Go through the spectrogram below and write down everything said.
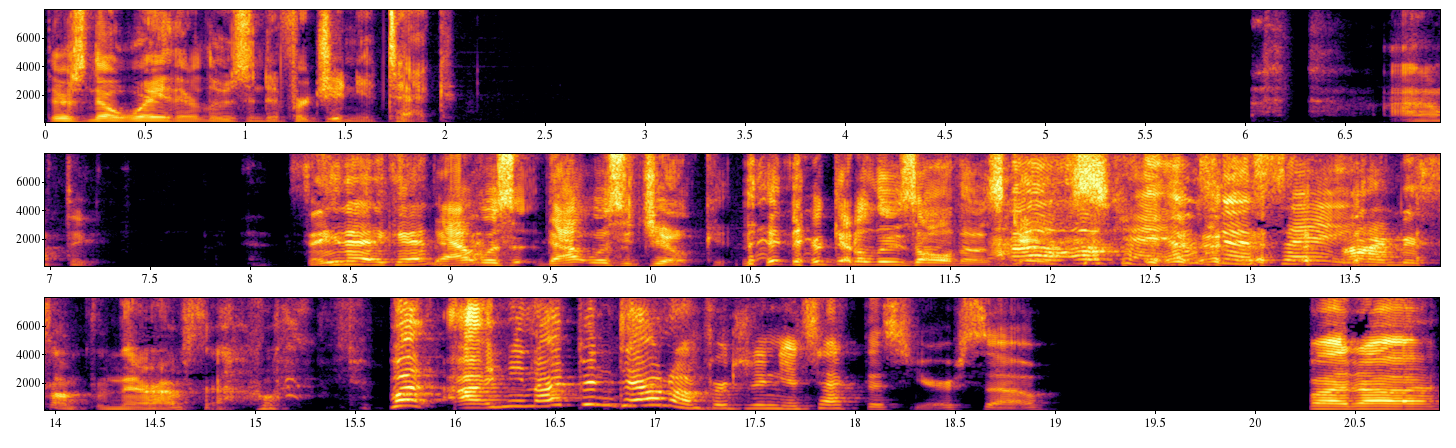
there's no way they're losing to Virginia Tech. I don't think. Say that again. That was that was a joke. They're gonna lose all those oh, games. Oh, okay, I was gonna say. I thought I missed something there. I'm sorry. but I mean, I've been down on Virginia Tech this year, so. But uh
